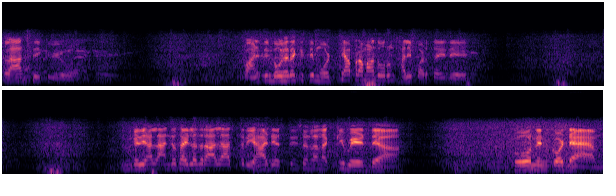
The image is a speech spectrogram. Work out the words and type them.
क्लासिक व्ह्यू पाणी तुम्ही बघू शकता किती मोठ्या प्रमाणात वरून खाली पडतंय ते. तुम्ही कधी ह्या लांच्या साईडला जर आलात तर ह्या डेस्टिनेशनला नक्की भेट द्या. फोर निनको डॅम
